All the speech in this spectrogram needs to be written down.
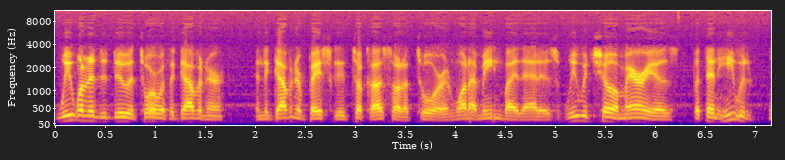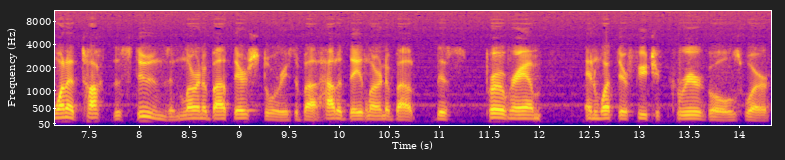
we wanted to do a tour with the governor, and the governor basically took us on a tour. And what I mean by that is we would show him areas, but then he would want to talk to the students and learn about their stories, about how did they learn about this program, and what their future career goals were.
